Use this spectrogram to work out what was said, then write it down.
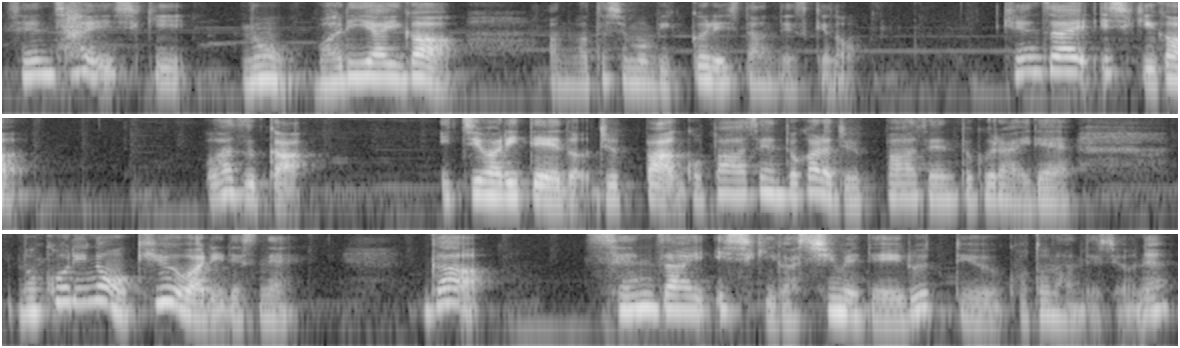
潜在意識の割合があの私もびっくりしたんですけど潜在意識がわずか1割程度 10%5% から10%ぐらいで残りの9割ですねが潜在意識が占めているっていうことなんですよね。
